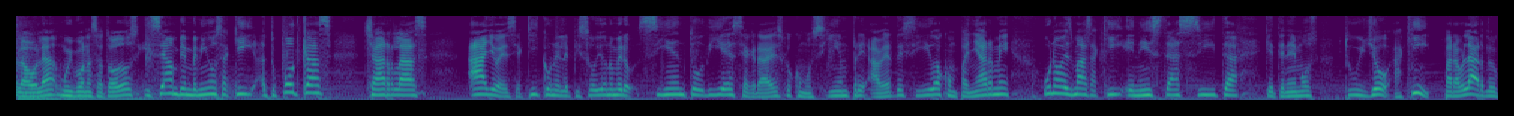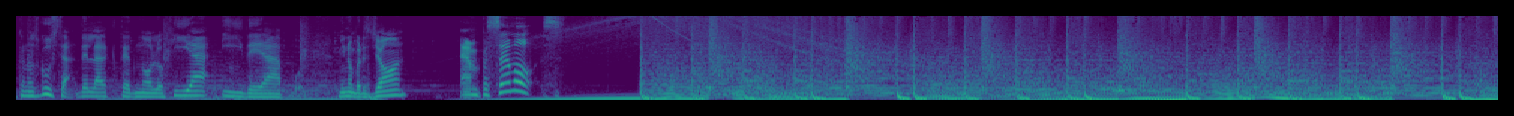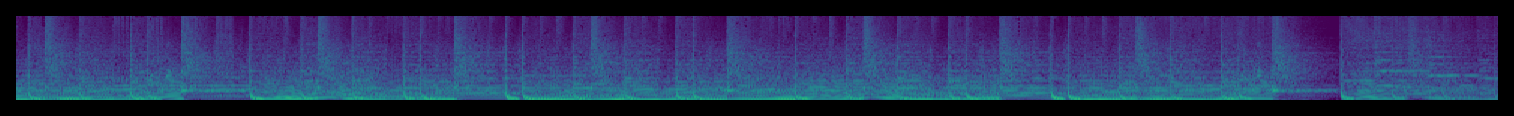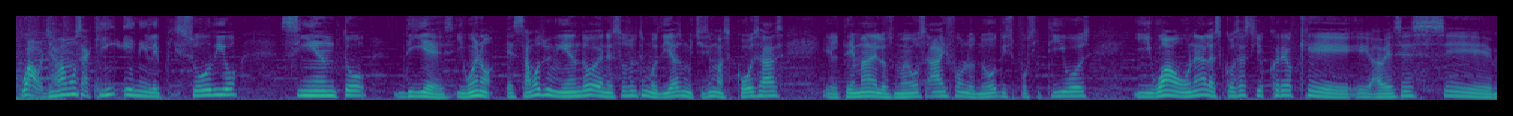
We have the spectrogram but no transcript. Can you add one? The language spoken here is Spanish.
Hola, hola, muy buenas a todos y sean bienvenidos aquí a tu podcast Charlas iOS. Y aquí con el episodio número 110. Te agradezco como siempre haber decidido acompañarme una vez más aquí en esta cita que tenemos tú y yo aquí para hablar de lo que nos gusta de la tecnología y de Apple. Mi nombre es John. ¡Empecemos! Wow, ya vamos aquí en el episodio 110. Y bueno, estamos viviendo en estos últimos días muchísimas cosas. El tema de los nuevos iPhone, los nuevos dispositivos. Y wow, una de las cosas que yo creo que eh, a veces eh,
